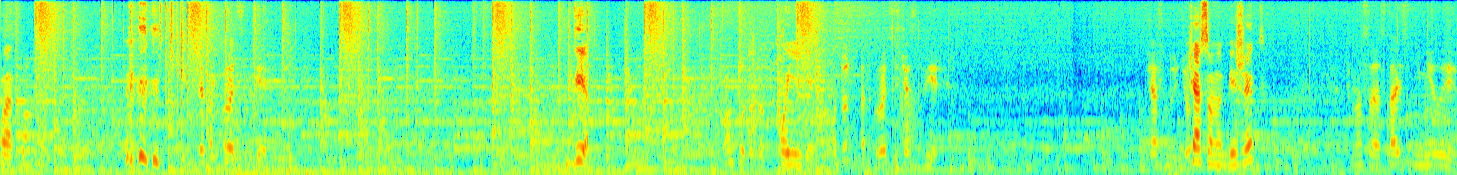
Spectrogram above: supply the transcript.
Ладно. Слоном. Сейчас откроется дверь. Где? Он тут, он тут. Ой-ой-ой. Вот тут откроется сейчас дверь. Сейчас он уйдет. Сейчас он убежит. У нас остались немелые.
